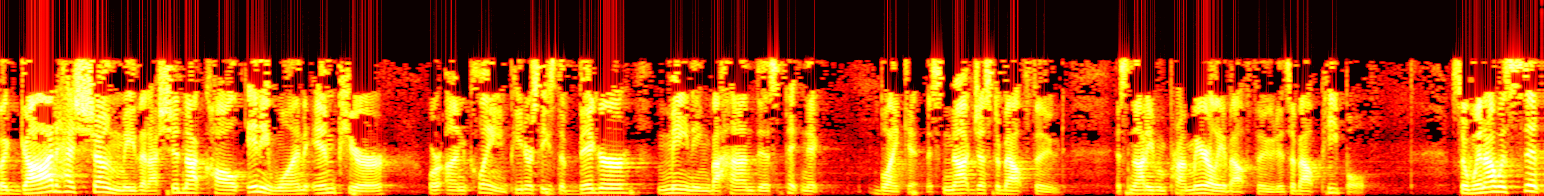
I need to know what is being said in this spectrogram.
But God has shown me that I should not call anyone impure or unclean. Peter sees the bigger meaning behind this picnic blanket. It's not just about food. It's not even primarily about food. It's about people. So when I was sent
